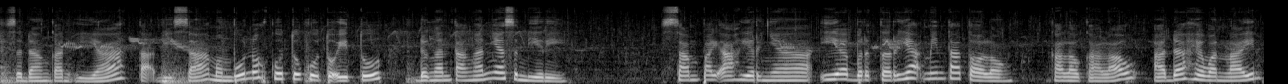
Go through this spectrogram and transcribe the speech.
sedangkan ia tak bisa membunuh kutu-kutu itu dengan tangannya sendiri. Sampai akhirnya ia berteriak minta tolong, kalau-kalau ada hewan lain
